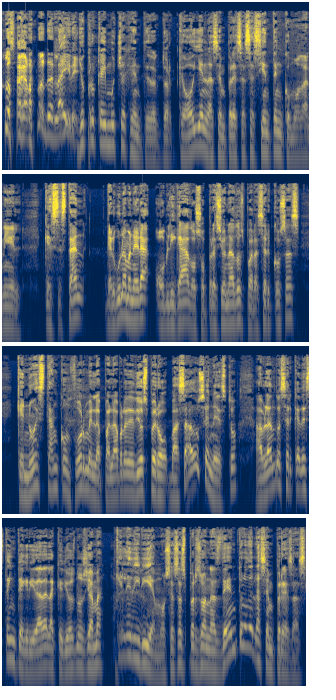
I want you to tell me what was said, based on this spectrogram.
los agarraron en el aire. Yo creo que hay mucha gente, doctor, que hoy en las empresas se sienten como Daniel, que se están de alguna manera obligados o presionados para hacer cosas que no están conforme la palabra de Dios, pero basados en esto, hablando acerca de esta integridad a la que Dios nos llama, ¿qué le diríamos a esas personas dentro de las empresas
